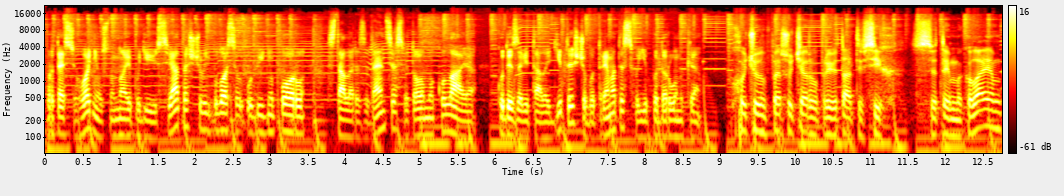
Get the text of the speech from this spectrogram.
Проте сьогодні основною подією свята, що відбулося в обідню пору, стала резиденція Святого Миколая, куди завітали діти, щоб отримати свої подарунки. Хочу в першу чергу привітати всіх з Святим Миколаєм.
